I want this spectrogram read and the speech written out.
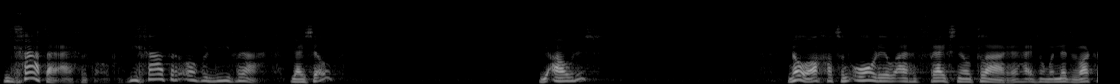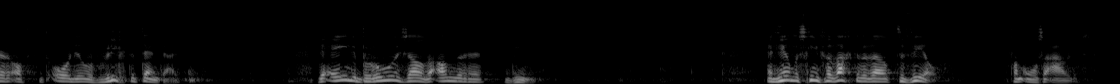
Wie gaat daar eigenlijk over? Wie gaat er over die vraag? Jijzelf? Je ouders? Noach had zijn oordeel eigenlijk vrij snel klaar. Hè? Hij is nog maar net wakker of het oordeel vliegt de tent uit. De ene broer zal de andere dienen. En heel misschien verwachten we wel te veel van onze ouders.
